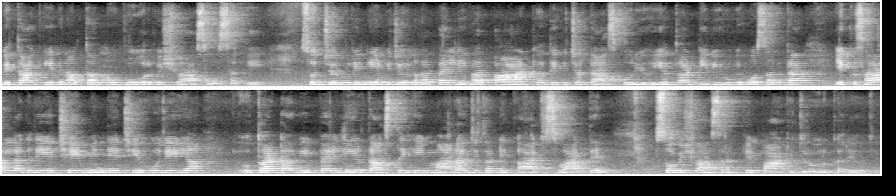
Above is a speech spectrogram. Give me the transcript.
ਵੀ ਤਾਂ ਕਿ ਇਹਦੇ ਨਾਲ ਤੁਹਾਨੂੰ ਹੋਰ ਵਿਸ਼ਵਾਸ ਹੋ ਸਕੇ। ਸੋ ਜ਼ਰੂਰੀ ਨਹੀਂ ਹੈ ਵੀ ਜੇ ਉਹਨਾਂ ਦਾ ਪਹਿਲੀ ਵਾਰ ਪਾਠ ਦੇ ਵਿੱਚ ਅਰਦਾਸ ਪੂਰੀ ਹੋਈ ਹੈ, ਤੁਹਾਡੀ ਵੀ ਹੋਵੇ, ਹੋ ਸਕਦਾ 1 ਸਾਲ ਲੱਗ ਜਾਏ 6 ਮਹੀਨੇ 'ਚ ਹੀ ਹੋ ਜਾਏ ਜਾਂ ਉਹ ਤੁਹਾਡਾ ਵੀ ਪਹਿਲੀ ਅਰਦਾਸ ਤੇ ਹੀ ਮਹਾਰਾਜ ਜੀ ਤੁਹਾਡੇ ਕਾਰਜ ਸਵਾਰ ਦੇਣ ਸੋ ਵਿਸ਼ਵਾਸ ਰੱਖ ਕੇ ਪਾਠ ਜ਼ਰੂਰ ਕਰਿਓ ਜੀ।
